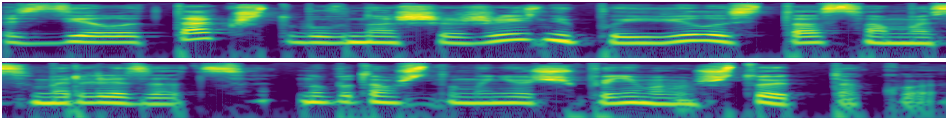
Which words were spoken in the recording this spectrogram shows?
сделать так, чтобы в нашей жизни появилась та самая самореализация. Ну, потому что мы не очень понимаем, что это такое.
